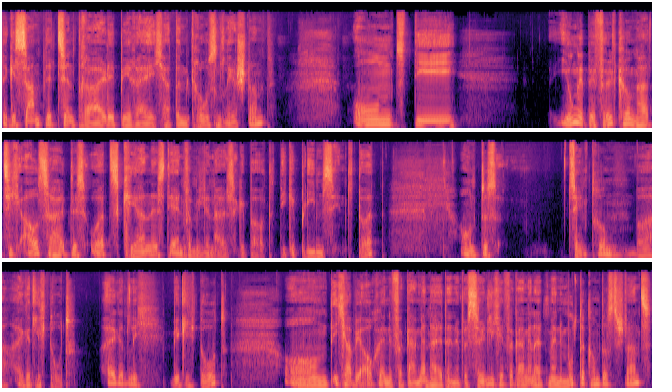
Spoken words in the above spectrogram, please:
Der gesamte zentrale Bereich hat einen großen Leerstand. Und die junge Bevölkerung hat sich außerhalb des Ortskernes die Einfamilienhäuser gebaut, die geblieben sind dort. Und das Zentrum war eigentlich tot. Eigentlich wirklich tot. Und ich habe auch eine Vergangenheit, eine persönliche Vergangenheit. Meine Mutter kommt aus der Stanz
